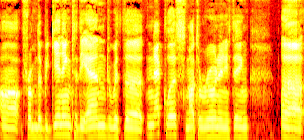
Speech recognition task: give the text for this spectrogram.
uh, from the beginning to the end with the necklace. Not to ruin anything, uh,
